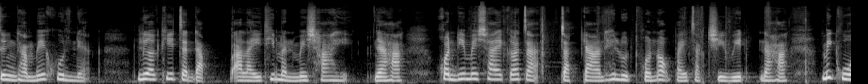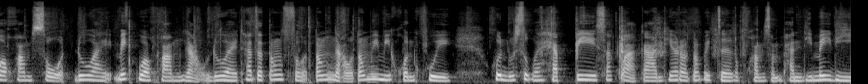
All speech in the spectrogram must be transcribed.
จึงทำให้คุณเนี่ยเลือกที่จะดับอะไรที่มันไม่ใช่ นะคะคนที่ไม่ใช่ก็จะจัดการให้หลุดพ้นออกไปจากชีวิตนะคะ ไม่กลัวความโสดด้วย ไม่กลัวความเหงาด้วย ถ้าจะต้องโสดต้องเหงาต้องไม่มีคนคุย คุณรู้สึกว่าแฮปปี้สักกว่าการที่เราต้องไปเจอกับความสัมพันธ์ที่ไม่ดี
